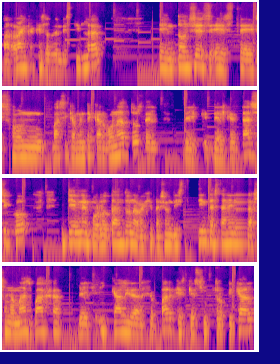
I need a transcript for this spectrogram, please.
barranca que es la de Mestitlán. Entonces, este, son básicamente carbonatos del, del, del, Cretácico, tienen por lo tanto una vegetación distinta, están en la zona más baja del, y cálida del geoparque, que es subtropical,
